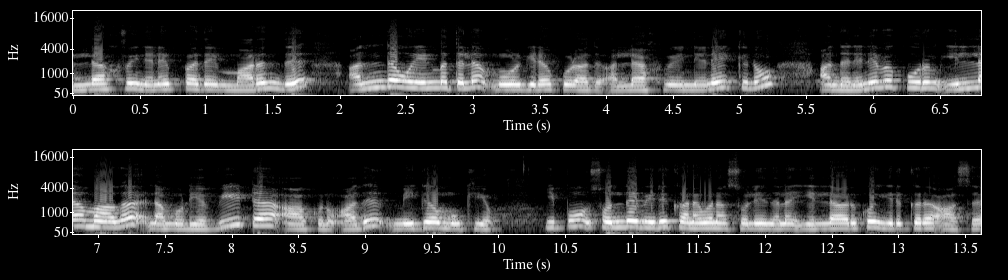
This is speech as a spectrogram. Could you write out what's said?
அல்லாஹ்வை நினைப்பதை மறந்து அந்த ஒரு இன்பத்தில் மூழ்கிடக்கூடாது. அல்லாஹ்வை நினைக்கணும் அந்த நினைவு கூறும் இல்லமாக நம்முடைய வீட்டை ஆக்கணும். அது மிக முக்கியம். இப்போது சொந்த வீடு கனவு நான் சொல்லியிருந்தேன் எல்லாருக்கும் இருக்கிற ஆசை.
